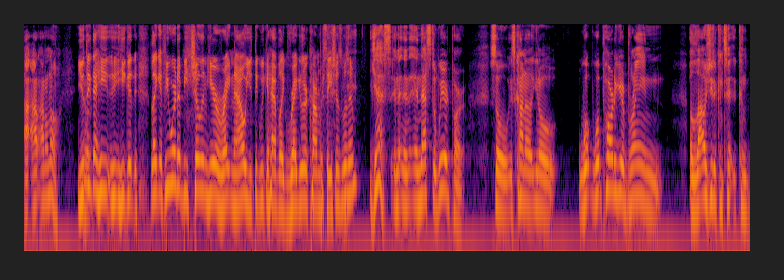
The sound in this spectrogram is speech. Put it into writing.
I I, I don't know. You think that he he could like if he were to be chilling here right now, you think we could have like regular conversations with him? Yes, and and, and that's the weird part. So it's kind of you know what what part of your brain allows you to conti- con-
